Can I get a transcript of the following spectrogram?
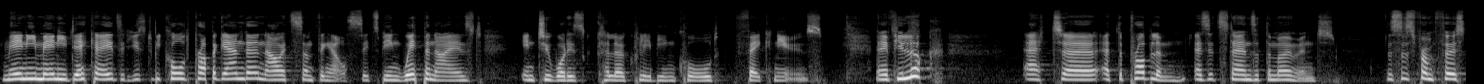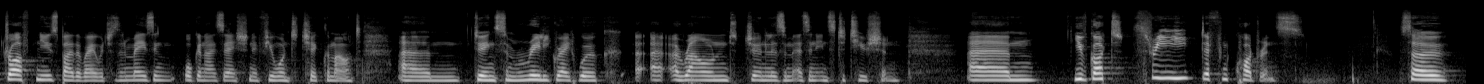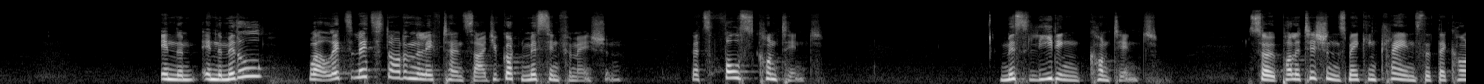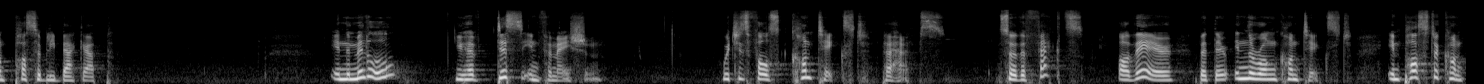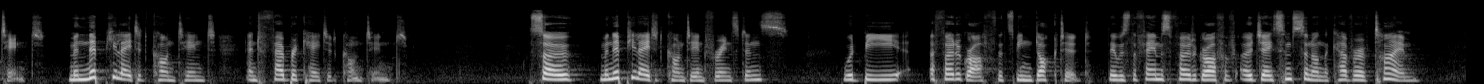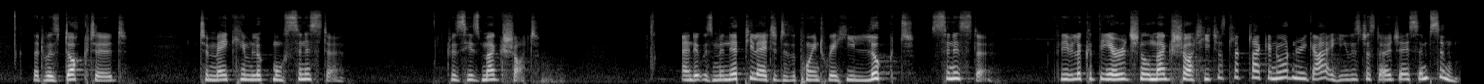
many, many decades. It used to be called propaganda, now it's something else. It's being weaponized into what is colloquially being called fake news. And if you look at, uh, at the problem as it stands at the moment, this is from First Draft News, by the way, which is an amazing organization if you want to check them out, um, doing some really great work uh, around journalism as an institution. Um, you've got three different quadrants. So, in the, in the middle, well, let's, let's start on the left hand side. You've got misinformation. That's false content, misleading content. So, politicians making claims that they can't possibly back up. In the middle, you have disinformation, which is false context, perhaps. So the facts are there, but they're in the wrong context. Imposter content, manipulated content, and fabricated content. So, manipulated content, for instance, would be a photograph that's been doctored. There was the famous photograph of O.J. Simpson on the cover of Time that was doctored to make him look more sinister. It was his mugshot. And it was manipulated to the point where he looked sinister. If you look at the original mugshot, he just looked like an ordinary guy. He was just O.J. Simpson.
